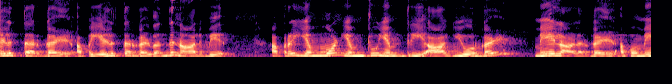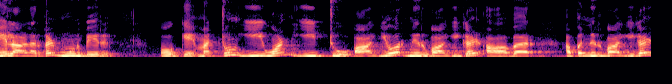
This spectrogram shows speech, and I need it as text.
எழுத்தர்கள். அப்போ எழுத்தர்கள் வந்து நாலு பேர். அப்புறம் M one M two M three ஆகியோர்கள் மேலாளர்கள். அப்போ மேலாளர்கள் மூணு பேர். ஓகே மற்றும் இ ஒன் இ டூ ஆகியோர் நிர்வாகிகள் ஆவர். அப்போ நிர்வாகிகள்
